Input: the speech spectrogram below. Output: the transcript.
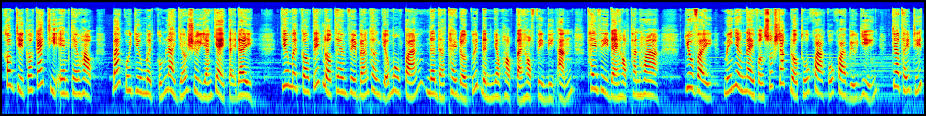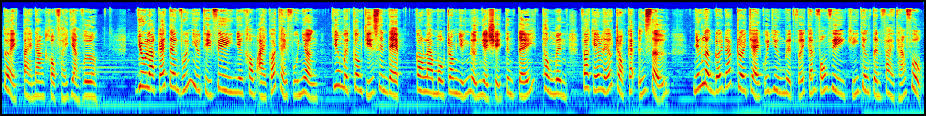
Không chỉ có các chị em theo học, bác của Dương Mịch cũng là giáo sư giảng dạy tại đây. Dương Mịch còn tiết lộ thêm vì bản thân dở môn toán nên đã thay đổi quyết định nhập học tại Học viện Điện ảnh thay vì Đại học Thanh Hoa. Dù vậy, mỹ nhân này vẫn xuất sắc độ thủ khoa của khoa biểu diễn, cho thấy trí tuệ, tài năng không phải dạng vương. Dù là cái tên với nhiều thị phi nhưng không ai có thể phủ nhận, Dương Mịch không chỉ xinh đẹp, còn là một trong những nữ nghệ sĩ tinh tế, thông minh và khéo léo trong cách ứng xử. Những lần đối đáp trôi chảy của Dương Mịch với cánh phóng viên khiến dân tình phải thán phục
